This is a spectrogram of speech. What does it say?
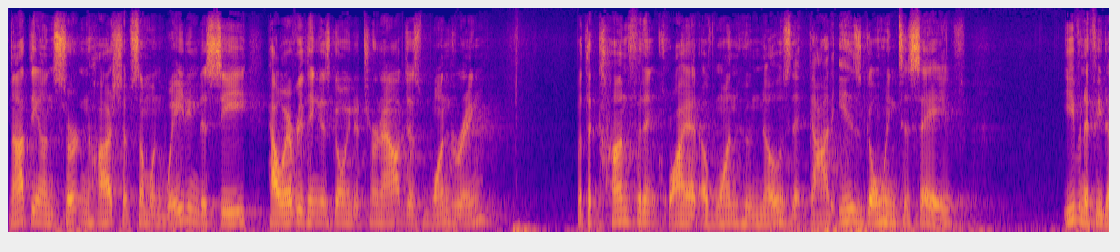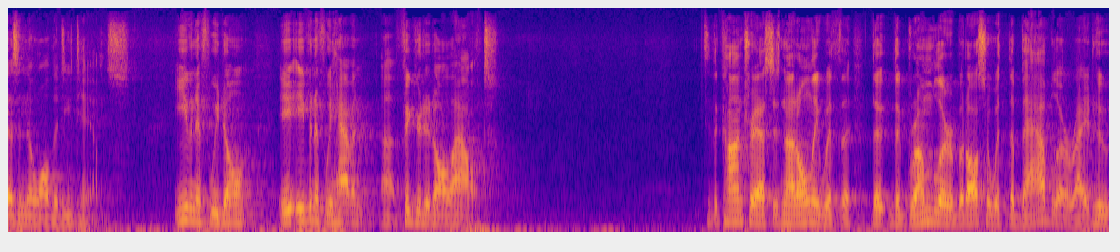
Not the uncertain hush of someone waiting to see how everything is going to turn out, just wondering, but the confident quiet of one who knows that God is going to save, even if he doesn't know all the details, even if we don't, even if we haven't uh, figured it all out. See, the contrast is not only with the, the, the, grumbler, but also with the babbler, right? Who,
